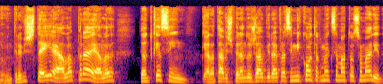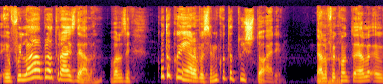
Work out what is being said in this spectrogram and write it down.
Eu entrevistei ela pra ela, tanto que assim, ela tava esperando eu já virar e falar assim, me conta como é que você matou seu marido. Eu fui lá pra trás dela. Eu falei assim, conta quem era você, me conta a tua história. Ela foi contar, ela, eu,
